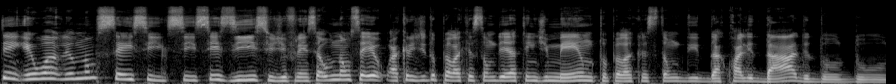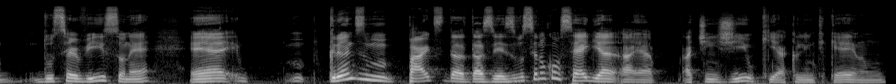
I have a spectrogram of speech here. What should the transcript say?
tem, eu, eu não sei se, se, se existe diferença. Eu não sei, eu acredito pela questão de atendimento, pela questão de, da qualidade do, do, do serviço, né? É, grandes partes da- das vezes você não consegue a- a- atingir o que a cliente quer, não.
